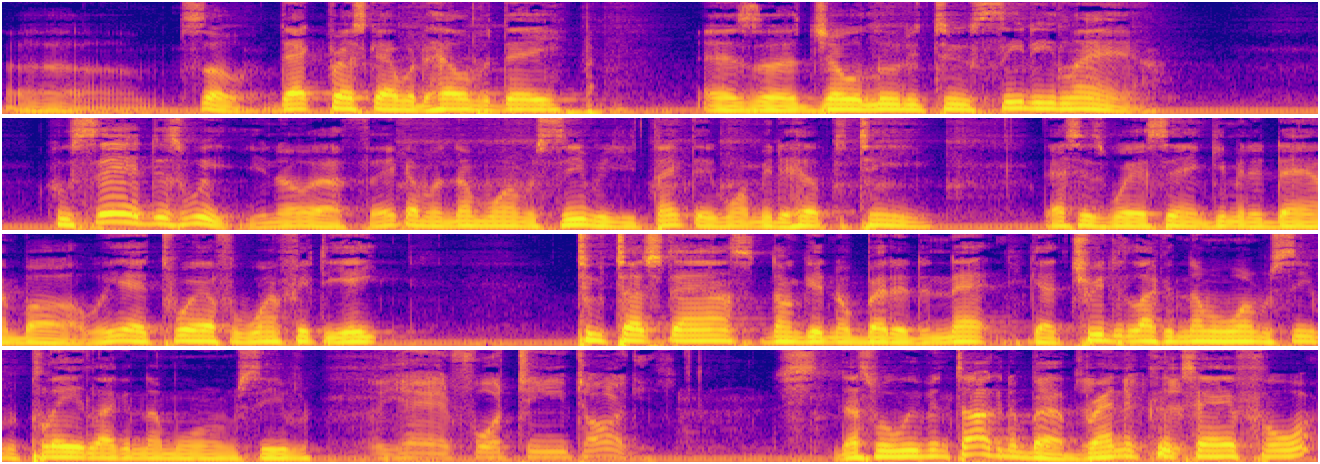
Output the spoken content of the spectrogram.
Um, so Dak Prescott with a hell of a day, as uh, Joe alluded to. CeeDee Lamb, who said this week, you know, I think I'm a number one receiver. You think they want me to help the team? That's his way of saying, "Give me the damn ball." Well, he had 12 for 158, two touchdowns. Don't get no better than that. Got treated like a number one receiver, played like a number one receiver. He had 14 targets. That's what we've been talking about. Brandin Cooks had four,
